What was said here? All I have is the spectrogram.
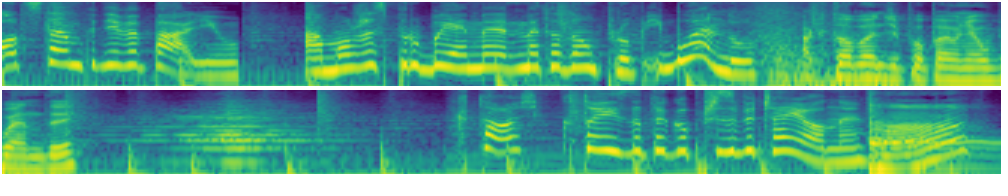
Podstęp nie wypalił. A może spróbujemy metodą prób i błędów? A kto będzie popełniał błędy? Ktoś, kto jest do tego przyzwyczajony. A?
